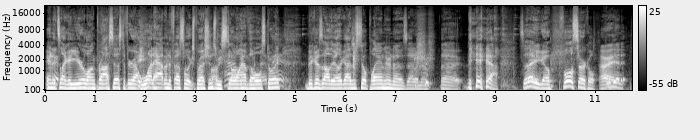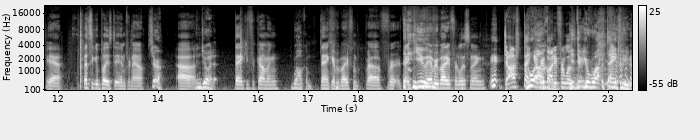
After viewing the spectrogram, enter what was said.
and it's like a year long process to figure out what happened to festival expressions we still don't have the whole story because all the other guys are still playing who knows i don't know uh, yeah so there you go full circle All right, we did it Yeah, that's a good place to end for now. sure Uh, enjoyed it thank you for coming. welcome Thank everybody from uh, for thank you everybody for listening. Josh, thank Welcome. everybody for listening. You're welcome. Thank you.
